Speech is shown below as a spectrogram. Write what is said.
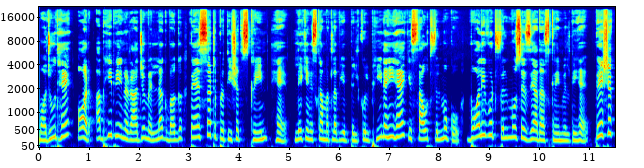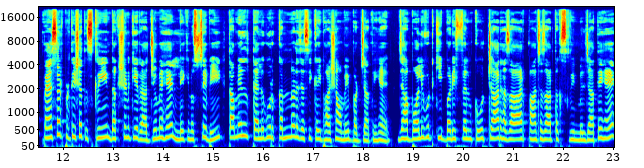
मौजूद है और अभी भी इन राज्यों में लगभग पैंसठ प्रतिशत स्क्रीन है। लेकिन इसका मतलब ये बिल्कुल भी नहीं है कि साउथ फ़िल्मों को बॉलीवुड फ़िल्मों से ज़्यादा स्क्रीन मिलती है। बेशक पैंसठ प्रतिशत स्क्रीन दक्षिण के राज्यों में है, लेकिन उससे भी तमिल, तेलुगु और कन्नड़ जैसी कई भाषाओं में बढ़ जाती हैं। जहाँ बॉलीवुड की बड़ी फ़िल्म को चार हज़ार, पाँच हज़ार तक स्क्रीन मिल जाते हैं,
